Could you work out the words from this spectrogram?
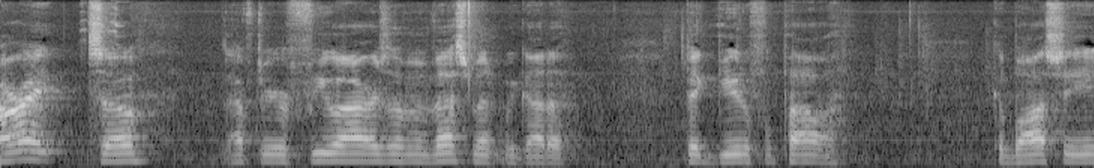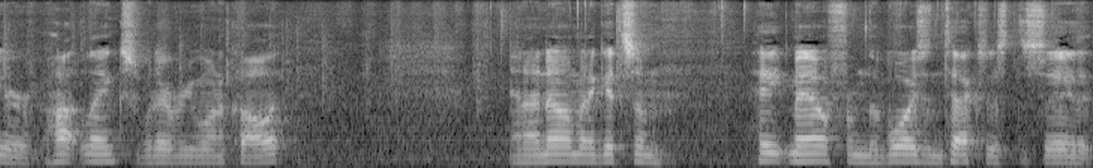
All right, so after a few hours of investment, we got a big, beautiful pile of kibasi or hot links, whatever you want to call it. And I know I'm going to get some hate mail from the boys in Texas to say that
